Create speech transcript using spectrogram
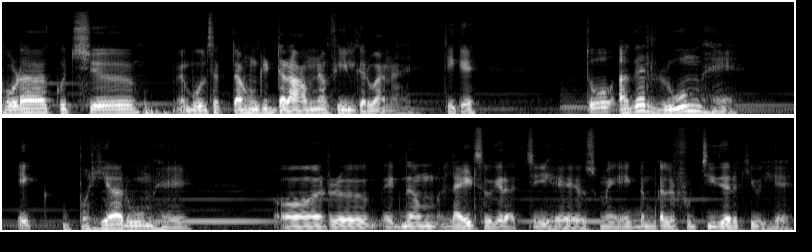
थोड़ा कुछ, मैं बोल सकता हूँ कि डरावना फील करवाना है, ठीक है? तो अगर रूम है, एक बढ़िया रूम है, और एकदम लाइट्स वगैरह अच्छी है, उसमें एकदम कलरफुल चीज़ें रखी हुई है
